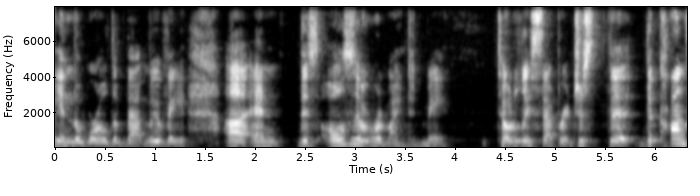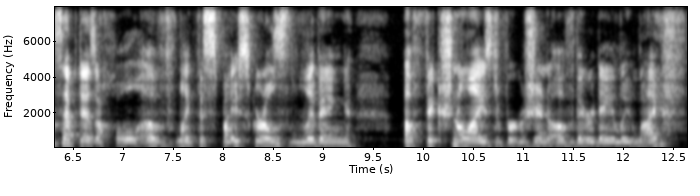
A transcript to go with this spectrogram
in the world of that movie. Uh, and this also reminded me totally separate just the the concept as a whole of like the spice girls living a fictionalized version of their daily life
